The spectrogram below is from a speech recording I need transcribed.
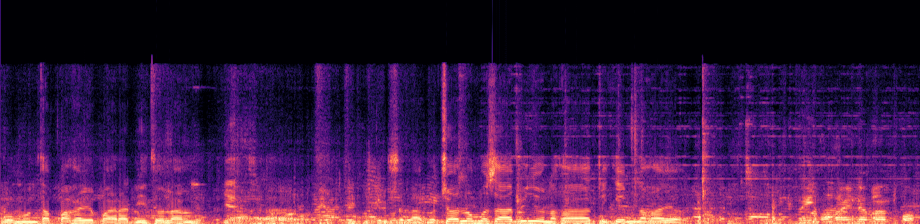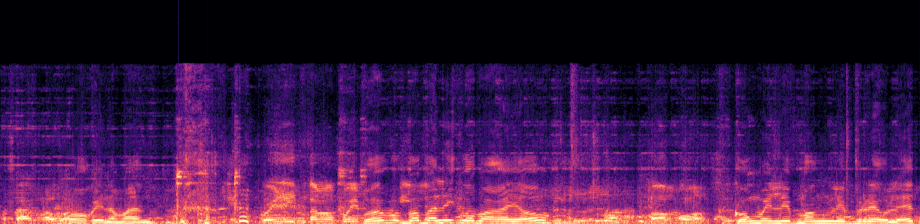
pumunta pa kayo para dito lang. Salamat. So, anong masabi nyo? Nakatikim na kayo? Okay naman po. Kasama. Okay naman. Wait naman po yung Ba- Babalik mo ba kayo? Opo. Kung may limang libre ulit?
